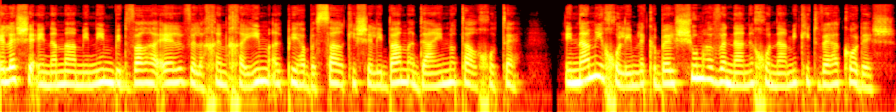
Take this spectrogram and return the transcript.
אלה שאינם מאמינים בדבר האל ולכן חיים על פי הבשר כשליבם עדיין נותר חוטא, אינם יכולים לקבל שום הבנה נכונה מכתבי הקודש.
